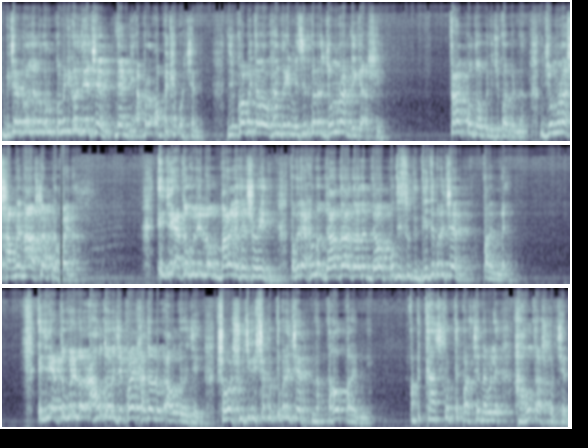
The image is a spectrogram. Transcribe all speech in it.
বিচার করার জন্য কোনো কমিটি করে দিয়েছেন? দেননি। আপনারা অপেক্ষা করছেন যে কবে তারা ওখান থেকে মিছিল করে যমুনার দিকে আসে। তারা আপনি কিছু করবেন না। যমুনার সামনে না আসলে আপনি হয় না। এই যে এতগুলি লোক মারা গেছে শহীদ, তাদের এখনও যা যা যাদের দেওয়ার প্রতিশ্রুতি দিতে পেরেছেন, পারেন নাই। এই যে এতগুলি লোক আহত হয়েছে, কয়েক হাজার লোক আহত হয়েছে, সবার সুচিকিৎসা করতে পেরেছেন? না, তাও পারেননি। আপনি কাজ করতে পারছেন না বলে হাহতাশ করছেন,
